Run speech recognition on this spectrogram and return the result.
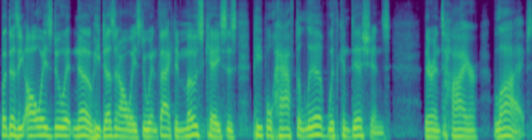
But does he always do it? No, he doesn't always do it. In fact, in most cases, people have to live with conditions their entire lives.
